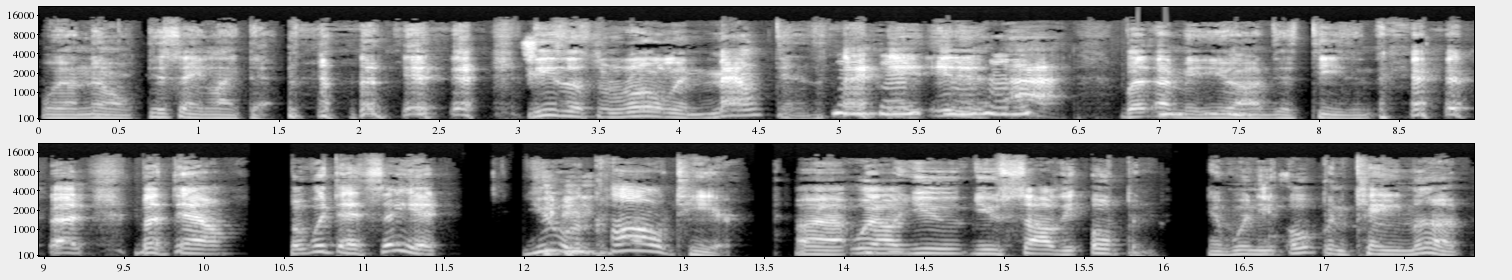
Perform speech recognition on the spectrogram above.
Well, no, this ain't like that. These are some rolling mountains. Mm-hmm. it, it is mm-hmm. hot, but I mean, you know, I'm just teasing. but but now, but with that said, you were called here. Uh, well, you you saw the open and when the open came up,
